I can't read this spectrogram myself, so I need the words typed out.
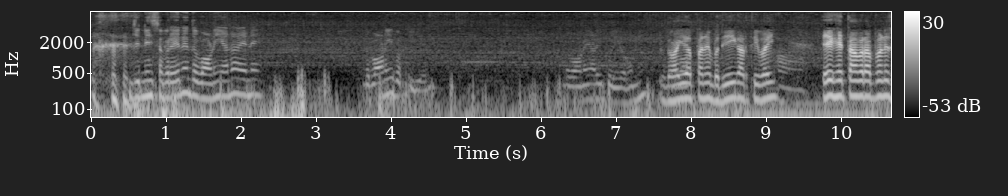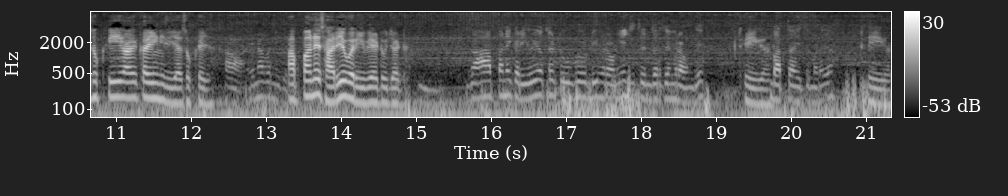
ਜਿੰਨੀ ਸਪਰੇਅ ਨੇ ਦਬਾਉਣੀ ਆ ਨਾ ਇਹਨੇ ਦਬਾਉਣੀ ਬੱਕੀ ਹੈ ਇਹਨੇ। ਦਬਾਉਣੇ ਵਾਲੀ ਕੋਈ ਉਹ ਨਹੀਂ। ਦਵਾਈ ਆਪਾਂ ਨੇ ਵਧੀਆ ਹੀ ਕਰਤੀ ਬਾਈ। ਹਾਂ। ਇਹ ਖੇਤਾਂ ਪਰ ਆਪਾਂ ਨੇ ਸੁੱਕੀ ਆ ਕਰੀ ਨਹੀਂ ਦਿਆ ਸੁੱਕੇ ਚ। ਹਾਂ ਇਹਨਾਂ ਪਰ ਨਹੀਂ ਆਪਾਂ ਨੇ ਸਾਰੀ ਓ ਕਰੀ ਵੀ A to Z ਗਾਹਾਂ ਆਪਾਂ ਨੇ ਕਰੀ ਹੋਈ ਆ, ਉੱਥੇ 240 ਮਰਾਉਣੀ ਹੈ ਜਤਿੰਦਰ ਤੇ ਮਰਾਉਂਗੇ। ਠੀਕ ਆ। ਬਾਤ ਆਈ ਤੇ ਮੜਾ ਜਾ ਠੀਕ ਆ।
